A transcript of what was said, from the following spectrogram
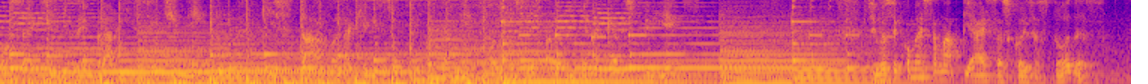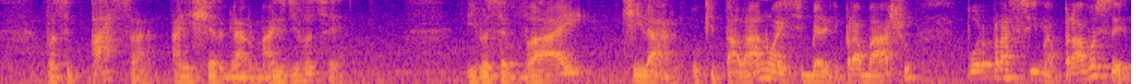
consegue aquela experiência. Se você começa a mapear essas coisas todas, você passa a enxergar mais de você. E você vai tirar o que está lá no iceberg para baixo, pôr para cima, para você.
